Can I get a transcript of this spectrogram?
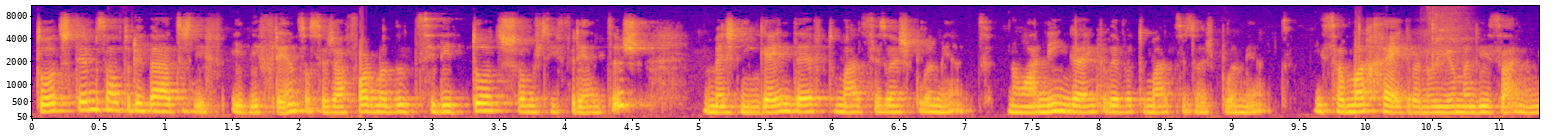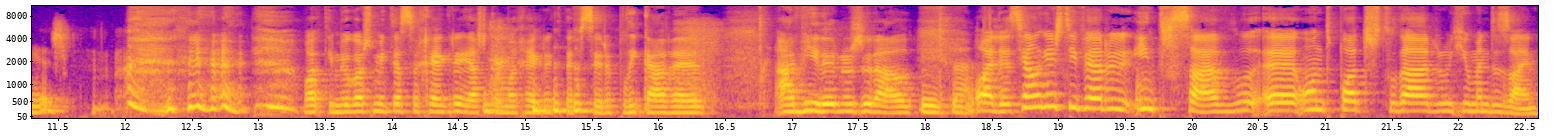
Todos temos autoridades dif diferentes, ou seja, a forma de decidir, todos somos diferentes, mas ninguém deve tomar decisões pela mente. Não há ninguém que deva tomar decisões pela mente. Isso é uma regra no Human Design mesmo. Ótimo, eu gosto muito dessa regra e acho que é uma regra que deve ser aplicada à vida no geral. Exato. Olha, se alguém estiver interessado, uh, onde pode estudar o Human Design?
